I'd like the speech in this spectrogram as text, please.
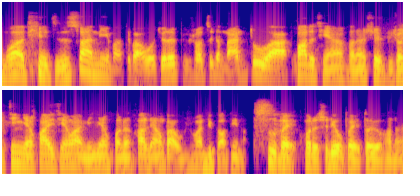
摩尔定律只是算力嘛，对吧？我觉得比如说这个难度啊，花的钱可能是比如说今年花一千万，明年可能花两百五十万就搞定了，四倍或者是六倍都有可能，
